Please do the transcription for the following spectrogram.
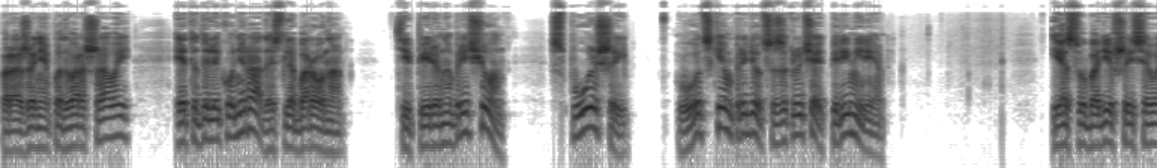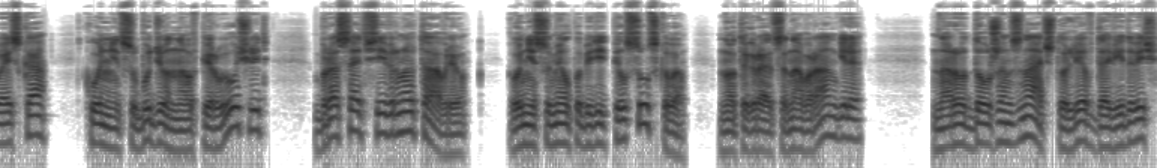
Поражение под Варшавой — это далеко не радость для барона. Теперь он обречен. С Польшей. Вот с кем придется заключать перемирие. И освободившиеся войска, конницу Буденного в первую очередь, бросать в Северную Таврию. Он не сумел победить Пилсудского, но отыграется на Врангеля. Народ должен знать, что Лев Давидович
